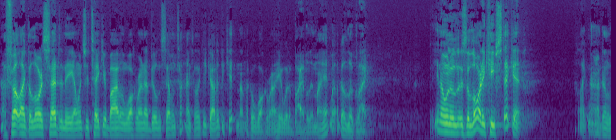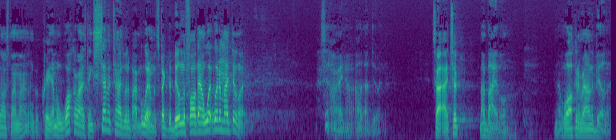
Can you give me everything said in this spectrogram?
I felt like the Lord said to me, I want you to take your Bible and walk around that building seven times. I'm like, you got to be kidding. I'm not going to walk around here with a Bible in my hand. What am I going to look like? But you know, when it's the Lord, He keeps sticking. I'm like, nah, I done lost my mind. I'm to go crazy. I'm to walk around this thing seven times with a Bible. What, I'm expect the building to fall down? What, what am I doing? I said, all right, I'll, I'll do it. So I, I took my Bible and I'm walking around the building.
